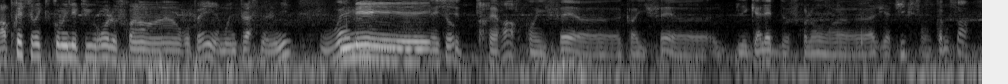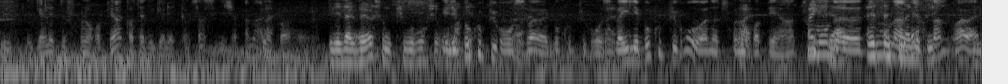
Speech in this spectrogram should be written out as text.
après, c'est vrai que comme il est plus gros, le frelon hein, européen, il y a moins de place dans le nid. Ouais, Mais- c'est très rare quand il fait, quand il fait les galettes de frelons asiatiques sont comme ça. Mm. Les galettes de frelons européens, quand tu as des galettes comme ça, c'est déjà pas mal. Ouais. quoi. Et les alvéoles sont plus gros. Il est beaucoup plus gros, ouais, beaucoup plus gros. Bah, il est beaucoup plus gros, hein, notre frelon européen. hein. Tout, le monde, un tout monde de inverse. plus. hein.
